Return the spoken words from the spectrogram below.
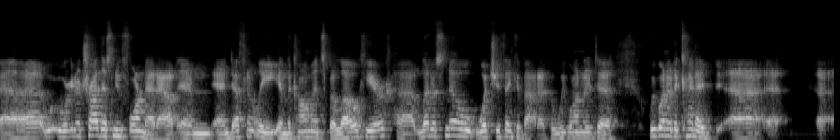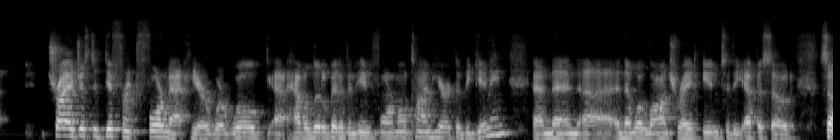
uh, we're going to try this new format out and and definitely in the comments below here uh, let us know what you think about it but we wanted to we wanted to kind of uh, try just a different format here where we'll uh, have a little bit of an informal time here at the beginning and then uh, and then we'll launch right into the episode. So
